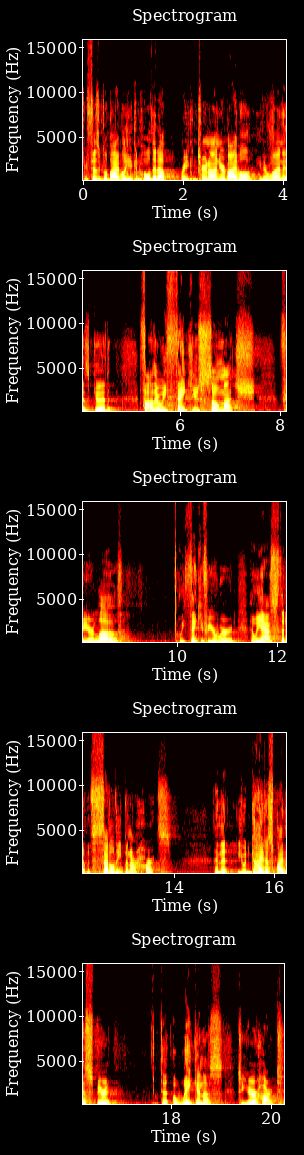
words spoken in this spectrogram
your physical Bible, you can hold it up or you can turn on your Bible. Either one is good. Father, we thank you so much for your love. We thank you for your word, and we ask that it would settle deep in our hearts and that you would guide us by the Spirit to awaken us to your heart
